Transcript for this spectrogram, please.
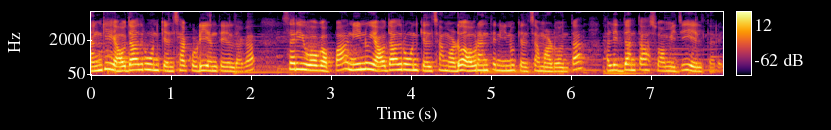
ನನಗೆ ಯಾವುದಾದ್ರೂ ಒಂದು ಕೆಲಸ ಕೊಡಿ ಅಂತ ಹೇಳಿದಾಗ, ಸರಿ ಹೋಗಪ್ಪ, ನೀನು ಯಾವುದಾದ್ರೂ ಒಂದು ಕೆಲಸ ಮಾಡು, ಅವರಂತೆ ನೀನು ಕೆಲಸ ಮಾಡು ಅಂತ ಅಲ್ಲಿದ್ದಂತಹ ಸ್ವಾಮೀಜಿ ಹೇಳ್ತಾರೆ.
